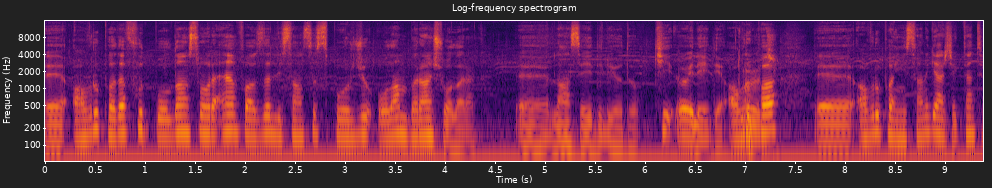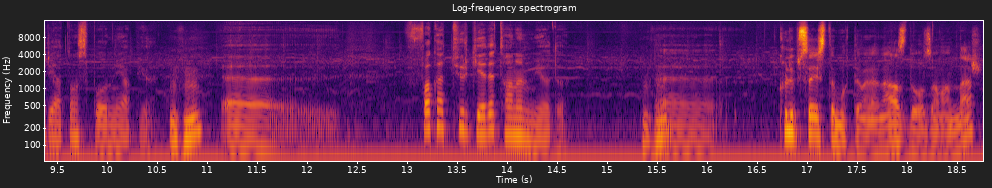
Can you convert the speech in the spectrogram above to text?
e, Avrupa'da futboldan sonra en fazla lisanslı sporcu olan branş olarak e, lanse ediliyordu ki öyleydi. Avrupa e, Avrupa insanı gerçekten triatlon sporunu yapıyor. Hı hı. E, fakat Türkiye'de tanınmıyordu. hı hı. E, Kulüp sayısı da muhtemelen azdı o zamanlar.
